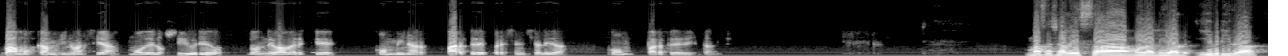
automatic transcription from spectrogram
vamos camino hacia modelos híbridos donde va a haber que combinar parte de presencialidad con parte de distancia. Más allá de esa modalidad híbrida,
